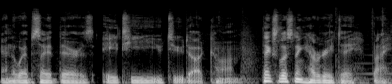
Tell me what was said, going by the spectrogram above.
And the website there is atu2.com. Thanks for listening. Have a great day. Bye.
